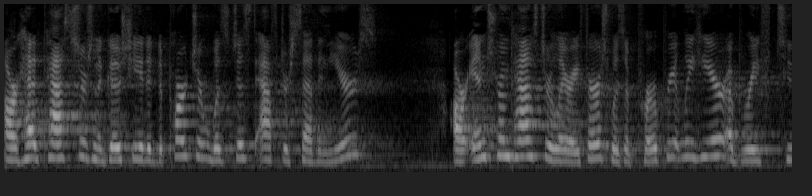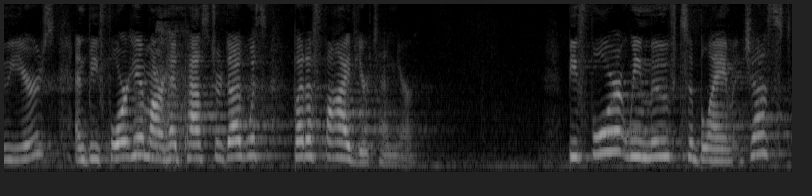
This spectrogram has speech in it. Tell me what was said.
Our head pastor's negotiated departure was just after seven years. Our interim pastor, Larry Ferris, was appropriately here a brief two years, and before him, our head pastor, Doug, was but a five year tenure. Before we move to blame, just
